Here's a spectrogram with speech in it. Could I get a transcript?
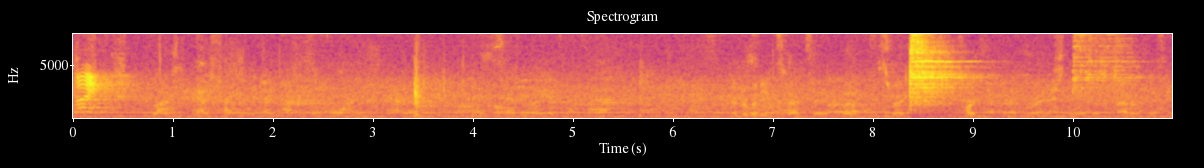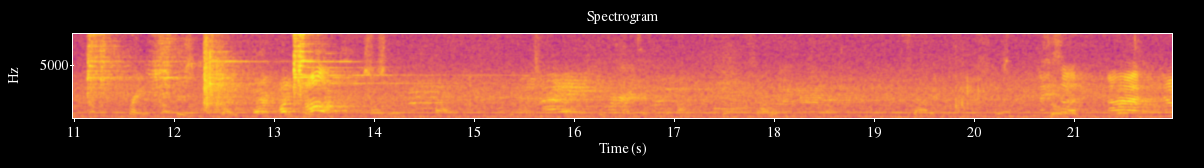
Fight. Right. I was trying really hard not to get one. Because everybody expects that. Everybody expects it, but if you strike hard enough and at the right angle, it doesn't matter if they see it coming. Right, true. Right. I'm still Halt. not comfortable with that. You know, think the right thing about it. So, static. So- Uh, no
